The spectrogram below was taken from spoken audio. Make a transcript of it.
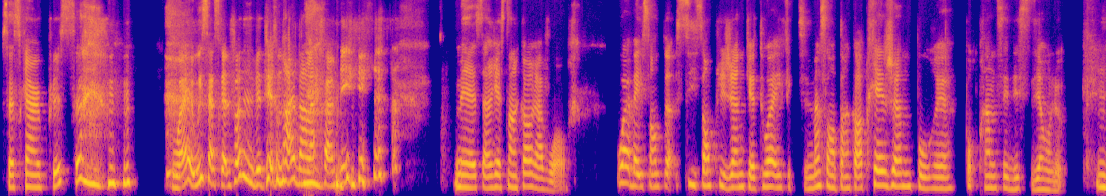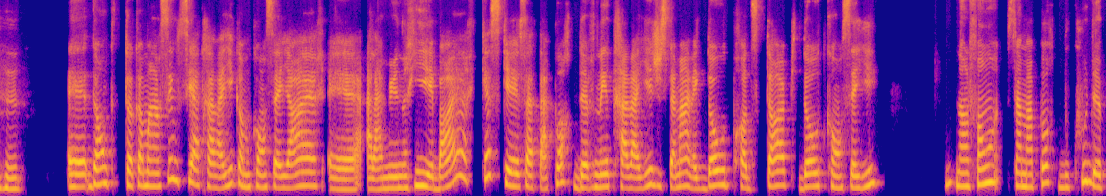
ça serait un plus, ouais, oui, ça serait le fun d'être vétérinaire dans la famille. Mais ça reste encore à voir. Oui, ben ils sont s'ils sont plus jeunes que toi, effectivement, sont encore très jeunes pour, euh, pour prendre ces décisions-là. Mm-hmm. Euh, donc, tu as commencé aussi à travailler comme conseillère à la meunerie Hébert. Qu'est-ce que ça t'apporte de venir travailler justement avec d'autres producteurs puis d'autres conseillers? Dans le fond, ça m'apporte beaucoup de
